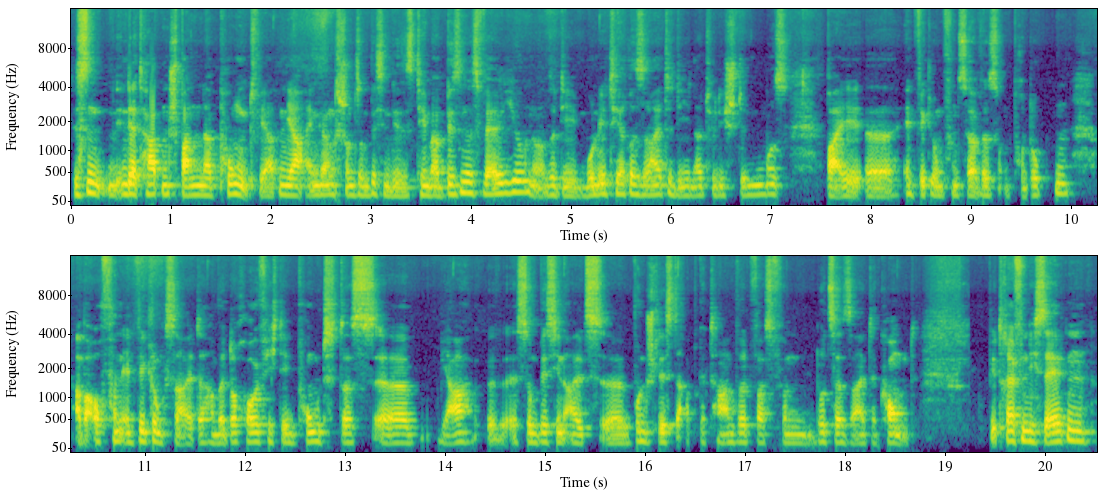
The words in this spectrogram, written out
Ist ein, in der Tat ein spannender Punkt. Wir hatten ja eingangs schon so ein bisschen dieses Thema Business Value, ne, also die monetäre Seite, die natürlich stimmen muss bei äh, Entwicklung von Service und Produkten. Aber auch von Entwicklungsseite haben wir doch häufig den Punkt, dass äh, ja, es so ein bisschen als äh, Wunschliste abgetan wird, was von Nutzerseite kommt. Wir treffen nicht selten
